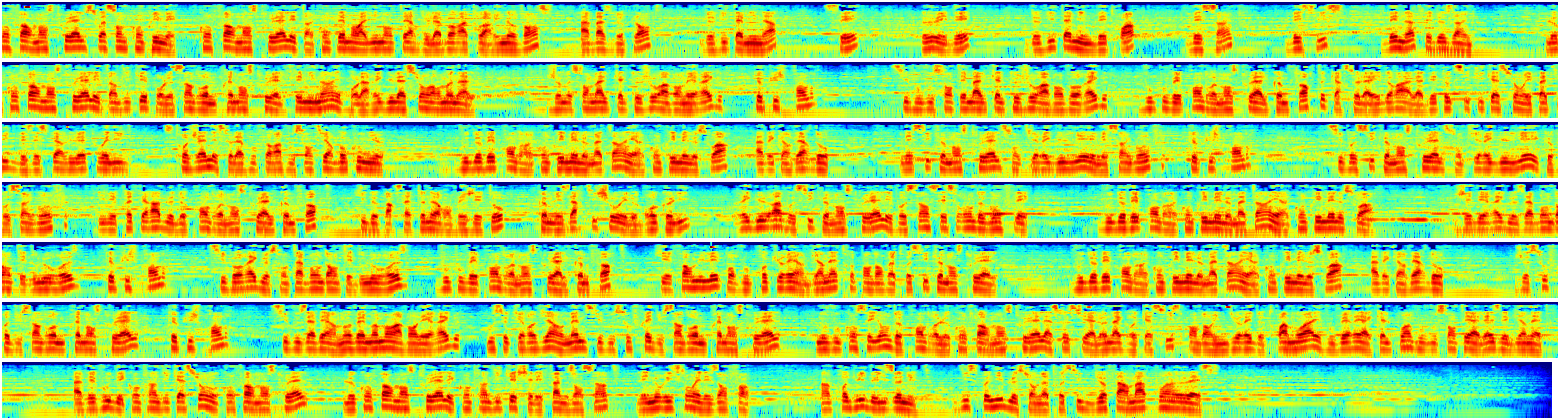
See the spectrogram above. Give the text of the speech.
Confort menstruel 60 comprimés. Confort menstruel est un complément alimentaire du laboratoire Innovance, à base de plantes, de vitamine A, C, E et D, de vitamine B3, B5, B6, B9 et de zinc. Le confort menstruel est indiqué pour le syndrome prémenstruel féminin et pour la régulation hormonale. Je me sens mal quelques jours avant mes règles, que puis-je prendre? Si vous vous sentez mal quelques jours avant vos règles, vous pouvez prendre Menstrual Comfort car cela aidera à la détoxification hépatique des esperluettes Wellig, strogène et cela vous fera vous sentir beaucoup mieux. Vous devez prendre un comprimé le matin et un comprimé le soir, avec un verre d'eau. Mes cycles menstruels sont irréguliers et mes seins gonflent, que puis-je prendre? Si vos cycles menstruels sont irréguliers et que vos seins gonflent, il est préférable de prendre Menstrual Comfort, qui de par sa teneur en végétaux, comme les artichauts et le brocoli, régulera vos cycles menstruels et vos seins cesseront de gonfler. Vous devez prendre un comprimé le matin et un comprimé le soir. J'ai des règles abondantes et douloureuses, que puis-je prendre? Si vos règles sont abondantes et douloureuses, vous pouvez prendre Menstrual Comfort, qui est formulé pour vous procurer un bien-être pendant votre cycle menstruel. Vous devez prendre un comprimé le matin et un comprimé le soir, avec un verre d'eau. Je souffre du syndrome prémenstruel, que puis-je prendre? Si vous avez un mauvais moment avant les règles, ou ce qui revient au même si vous souffrez du syndrome prémenstruel, nous vous conseillons de prendre le confort menstruel associé à l'onagre cassis pendant une durée de 3 mois et vous verrez à quel point vous vous sentez à l'aise et bien-être. Avez-vous des contre-indications au confort menstruel? Le confort menstruel est contre-indiqué chez les femmes enceintes, les nourrissons et les enfants. Un produit de Isonut. Disponible sur notre site biopharma.es.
